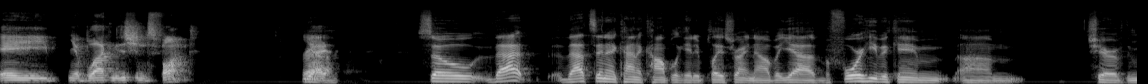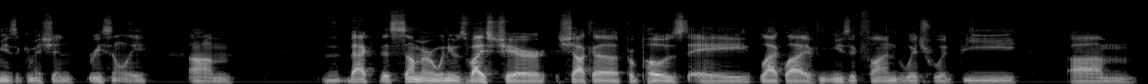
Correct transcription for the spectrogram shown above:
a you know Black musicians fund. Right? Yeah. So that that's in a kind of complicated place right now. But yeah, before he became um, chair of the music commission recently, um, back this summer when he was vice chair, Shaka proposed a Black Live Music Fund, which would be um,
